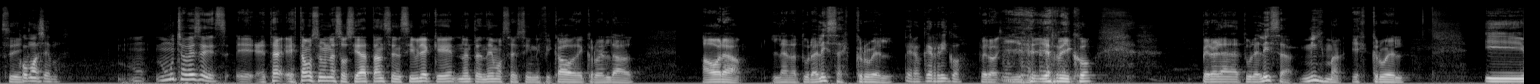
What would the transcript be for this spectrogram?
Sí. ¿Cómo hacemos? M- Muchas veces eh, está- estamos en una sociedad tan sensible que no entendemos el significado de crueldad. Ahora, la naturaleza es cruel, Pero qué rico. pero y, y es rico. Pero la naturaleza misma es cruel. Y,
